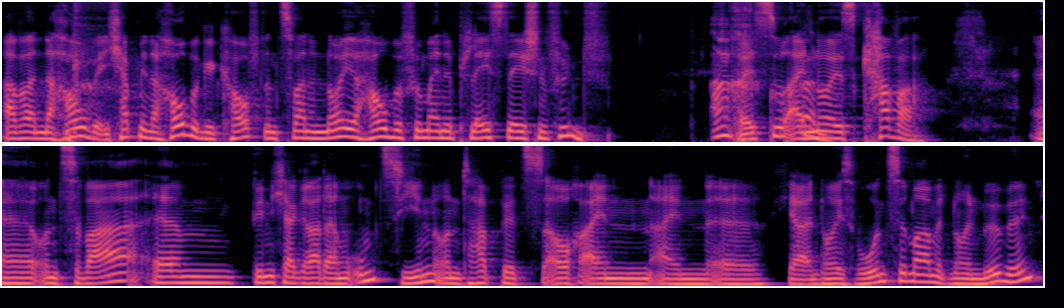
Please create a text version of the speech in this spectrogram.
aber eine Haube. Ich habe mir eine Haube gekauft und zwar eine neue Haube für meine PlayStation 5. Ach, weißt du, ein neues Cover. Äh, und zwar ähm, bin ich ja gerade am Umziehen und habe jetzt auch ein, ein, äh, ja, neues Wohnzimmer mit neuen Möbeln.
